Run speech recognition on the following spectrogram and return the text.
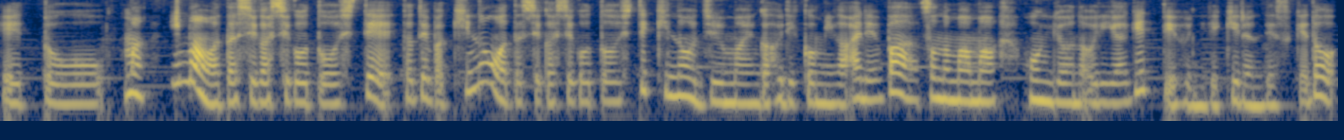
えっと、まあ、今私が仕事をして、例えば昨日私が仕事をして、昨日10万円が振り込みがあれば、そのまま本業の売り上げっていう風にできるんですけど、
